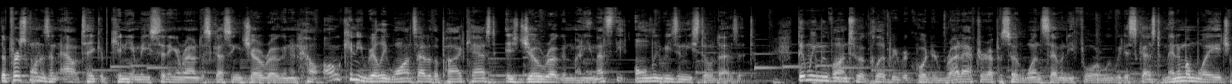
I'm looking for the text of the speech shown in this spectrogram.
The first one is an outtake of Kenny and me sitting around discussing Joe Rogan and how all Kenny really wants out of the podcast is Joe Rogan money, and that's the only reason he still does it. Then we move on to a clip we recorded right after episode 174, where we discussed minimum wage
